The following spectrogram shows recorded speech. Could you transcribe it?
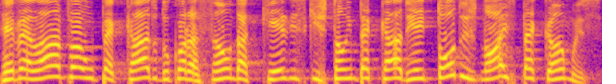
revelava o pecado do coração daqueles que estão em pecado, e aí todos nós pecamos.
